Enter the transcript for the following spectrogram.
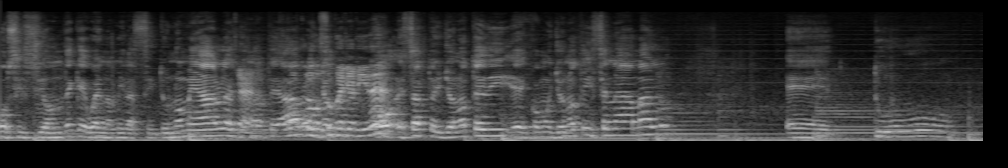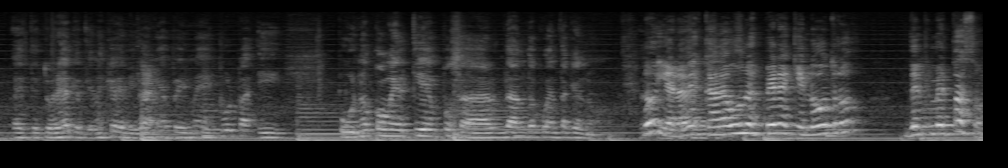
posición de que, bueno, mira, si tú no me hablas, Claro, yo no te como hablo. yo- superioridad. o- exacto, y yo no te di, eh, como yo no te hice nada malo, eh, tú, este, tú eres el que tienes que venir a mí a pedirme disculpas y uno con el tiempo se va dando cuenta que no. No, y a la vez cada uno espera que el otro dé el primer paso.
